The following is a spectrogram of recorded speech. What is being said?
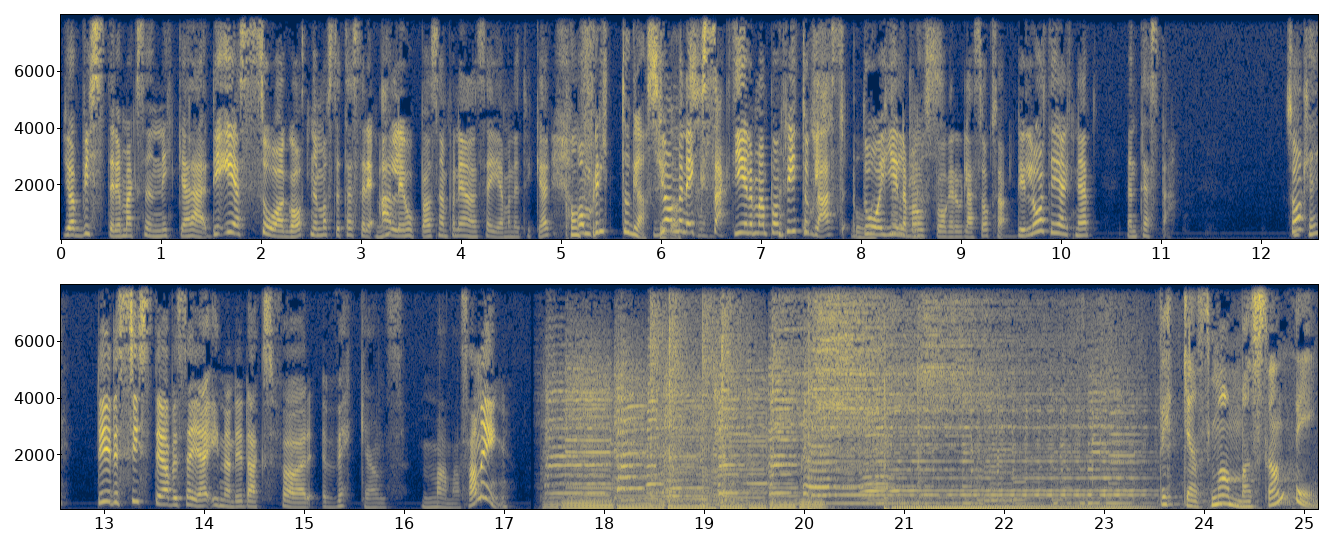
jag visste det. Maxine nickar här. Det är så gott. Ni måste testa det allihopa och sen får ni gärna säga vad ni tycker. Mm. Pommes Om- frites och glass är Ja gott. men exakt. Gillar man pommes frites och glass, då gillar man ostbågar och glass också. Det låter helt knäppt, men testa. Så, Okej. det är det sista jag vill säga innan det är dags för veckans mammasanning. Veckans mammasanning.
